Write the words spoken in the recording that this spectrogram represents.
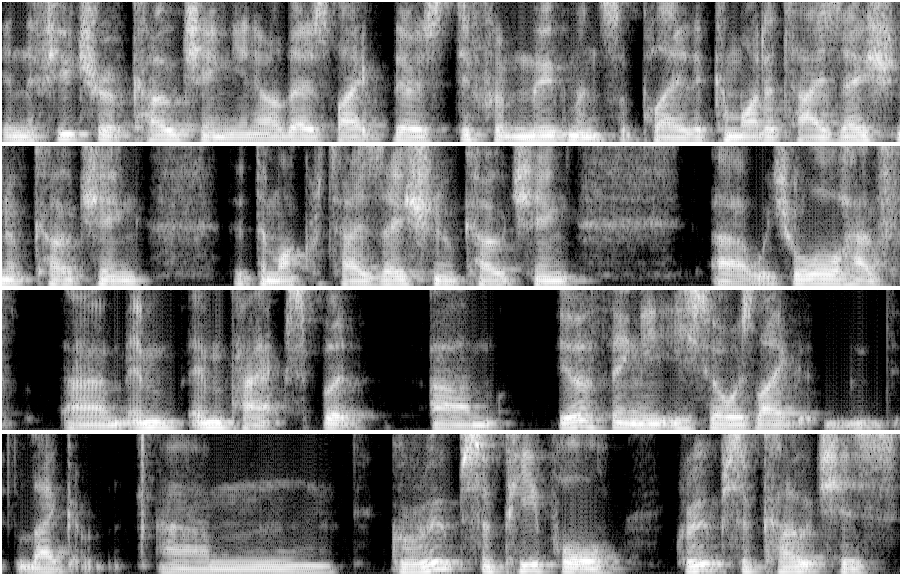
in the future of coaching you know there's like there's different movements at play the commoditization of coaching the democratization of coaching uh, which will all have um, Im- impacts. But um, the other thing he saw was like like um, groups of people, groups of coaches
